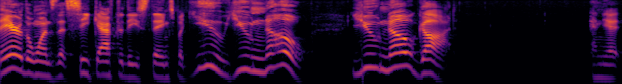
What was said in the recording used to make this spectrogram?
They're the ones that seek after these things, but you, you know, you know God. And yet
